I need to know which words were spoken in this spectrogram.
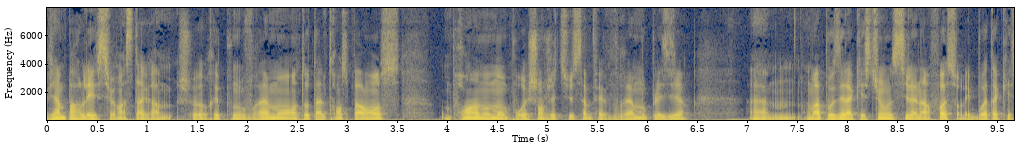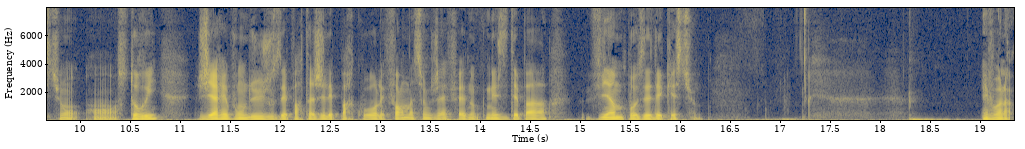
Viens me parler sur Instagram. Je réponds vraiment en totale transparence on prend un moment pour échanger dessus, ça me fait vraiment plaisir. Euh, on m'a posé la question aussi la dernière fois sur les boîtes à questions en story. J'y ai répondu, je vous ai partagé les parcours, les formations que j'avais fait, donc n'hésitez pas, viens me poser des questions. Et voilà,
